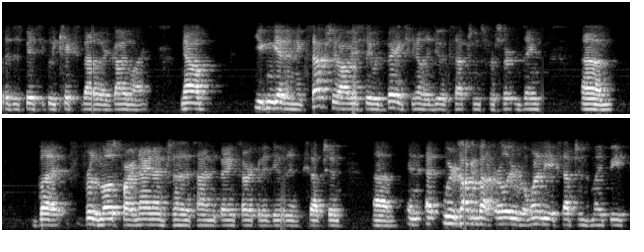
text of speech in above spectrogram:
it just basically kicks it out of their guidelines. Now, you can get an exception, obviously, with banks. You know, they do exceptions for certain things. Um, but for the most part, 99% of the time, the banks aren't going to do an exception. Um, and uh, we were talking about it earlier, but one of the exceptions might be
